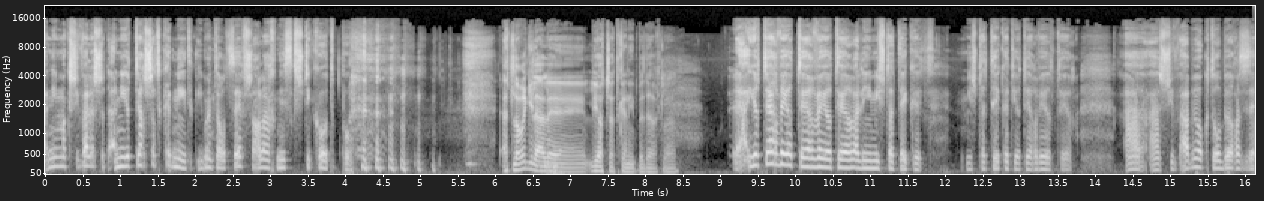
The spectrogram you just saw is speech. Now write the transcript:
אני מקשיבה לשת... אני יותר שתקנית, אם אתה רוצה אפשר להכניס שתיקות פה. את לא רגילה ל... להיות שתקנית בדרך כלל. יותר ויותר ויותר אני משתתקת. משתתקת יותר ויותר. השבעה באוקטובר הזה,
